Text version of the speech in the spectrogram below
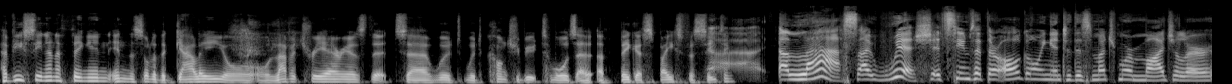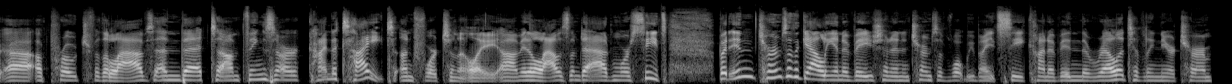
have you seen anything in, in the sort of the galley or, or lavatory areas that uh, would would contribute towards a, a bigger space for seating? Alas, I wish. It seems that they're all going into this much more modular uh, approach for the labs, and that um, things are kind of tight, unfortunately. Um, it allows them to add more seats. But in terms of the galley innovation and in terms of what we might see kind of in the relatively near term,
